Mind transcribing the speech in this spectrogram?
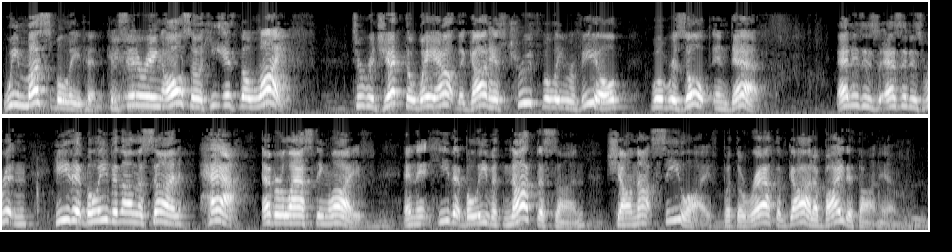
we must believe him, considering also he is the life. To reject the way out that God has truthfully revealed will result in death. And it is, as it is written, He that believeth on the Son hath everlasting life, and that he that believeth not the Son shall not see life, but the wrath of God abideth on him.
